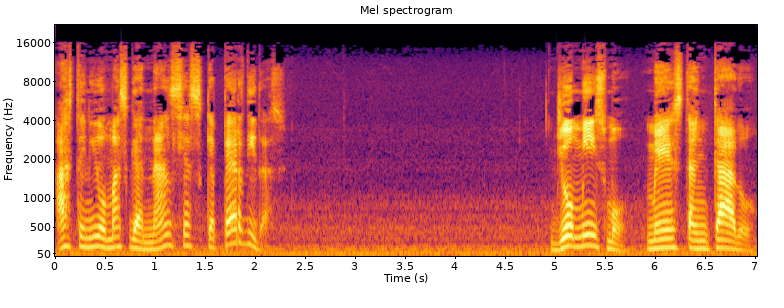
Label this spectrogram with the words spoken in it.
has tenido más ganancias que pérdidas. Yo mismo me he estancado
